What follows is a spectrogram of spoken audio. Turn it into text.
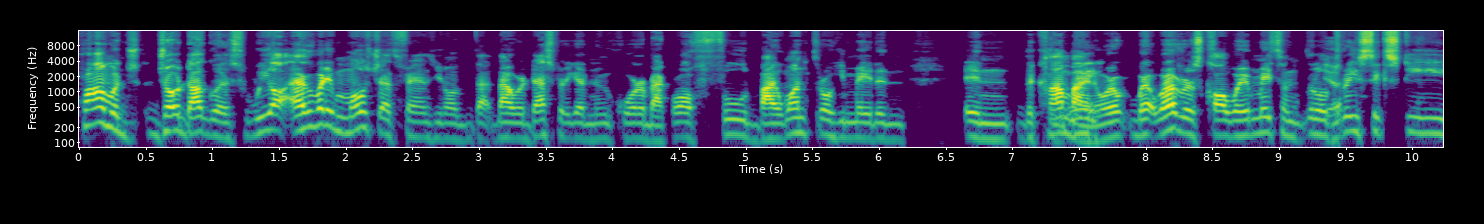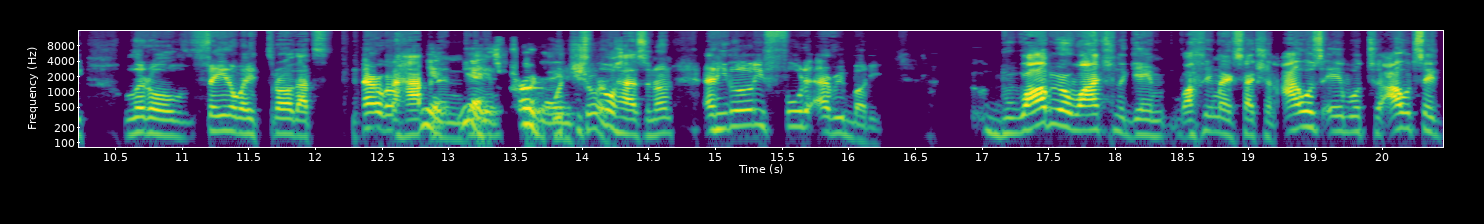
problem with Joe Douglas, we all, everybody, most Jets fans, you know, that, that were desperate to get a new quarterback, were all fooled by one throw he made in in the combine or whatever it's called, where he made some little 360 little fadeaway throw that's never going to happen Yeah, in yeah, games, it's pro day which he still hasn't done, and he literally fooled everybody while we were watching the game, watching my section, I was able to, I would say,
